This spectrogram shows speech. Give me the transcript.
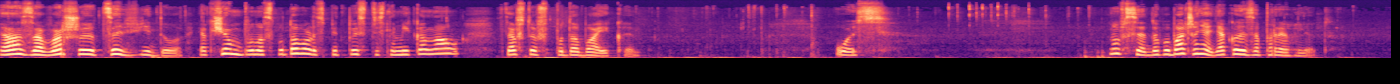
я завершую це відео. Якщо вам воно сподобалось, підписуйтесь на мій канал, ставте вподобайки. Ось. Ну все, до побачення, дякую за перегляд.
